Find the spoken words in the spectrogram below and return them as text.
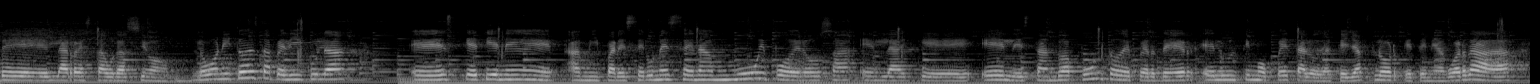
de la restauración. Lo bonito de esta película es que tiene, a mi parecer, una escena muy poderosa en la que él, estando a punto de perder el último pétalo de aquella flor que tenía guardada,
